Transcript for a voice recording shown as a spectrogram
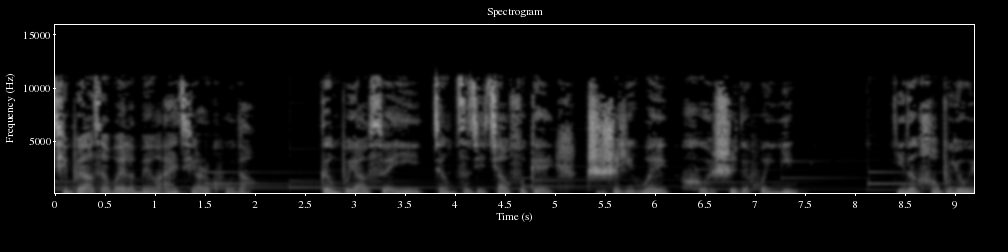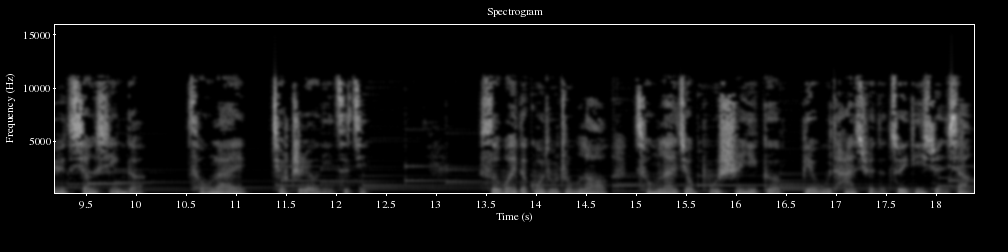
请不要再为了没有爱情而苦恼。更不要随意将自己交付给只是因为合适的婚姻。你能毫不犹豫的相信的，从来就只有你自己。所谓的孤独终老，从来就不是一个别无他选的最低选项，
